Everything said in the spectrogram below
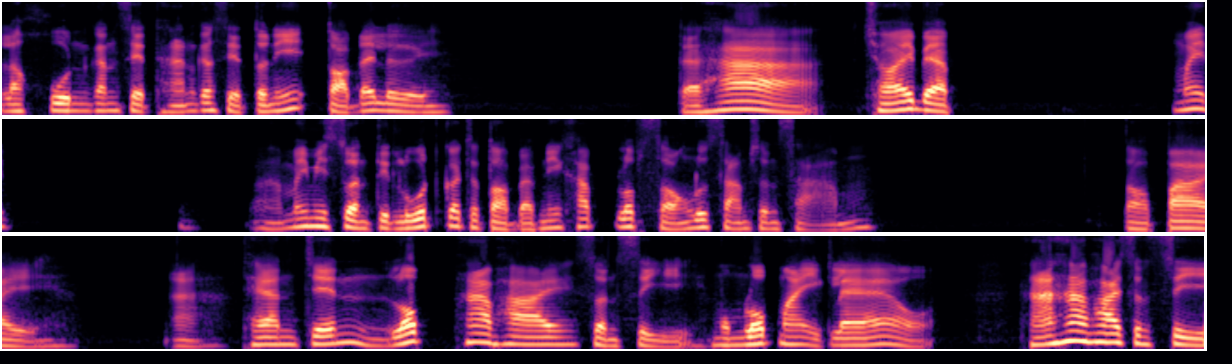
เราคูณกันเสร็จหารกันเสร็จตัวนี้ตอบได้เลย แต่ถ้าช้อยแบบไม่ไม่มีส่วนติดรูทก็จะตอบแบบนี้ครับลบสองรูทสามส่วนสามต่อไป อ่าแทนเจนลบห้าพายส่วนสี่มุมลบมาอีกแล้ว หาห้าพายส่วนสี่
